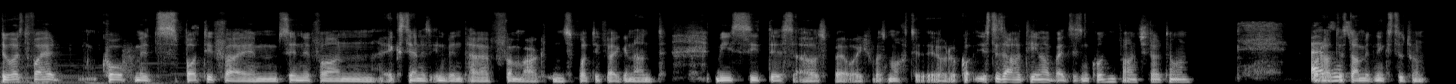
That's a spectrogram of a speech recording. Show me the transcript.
Du hast vorher Coop mit Spotify im Sinne von externes Inventar vermarkten, Spotify genannt. Wie sieht das aus bei euch? Was macht ihr? Oder ist das auch ein Thema bei diesen Kundenveranstaltungen? Oder also, hat das damit nichts zu tun?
